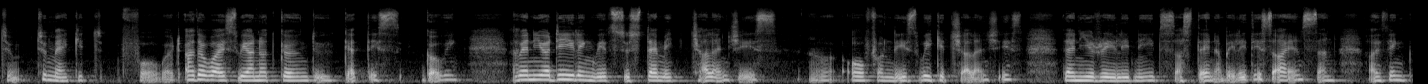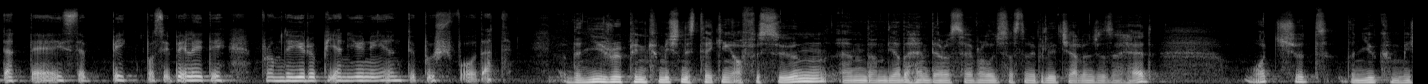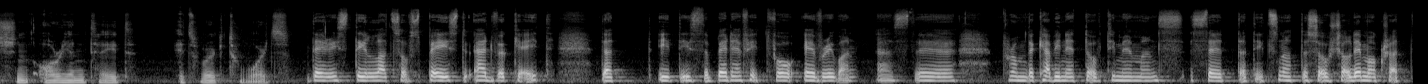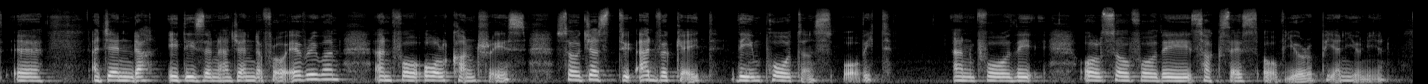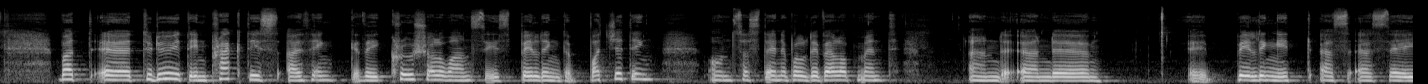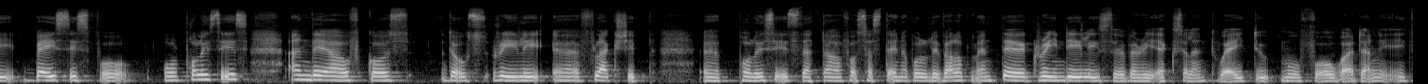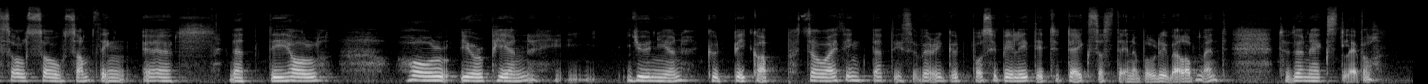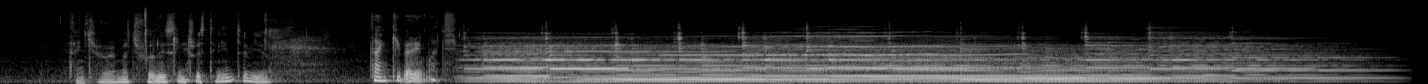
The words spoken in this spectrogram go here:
to, to make it forward. Otherwise, we are not going to get this going. When you are dealing with systemic challenges, uh, often these wicked challenges, then you really need sustainability science. And I think that there is a big possibility from the European Union to push for that. The new European Commission is taking office soon, and on the other hand, there are several sustainability challenges ahead. What should the new Commission orientate its work towards? There is still lots of space to advocate that it is a benefit for everyone. As the, from the cabinet of Timmermans said that it's not the social democrat uh, agenda, it is an agenda for everyone and for all countries. So just to advocate the importance of it and for the, also for the success of European Union. But uh, to do it in practice, I think the crucial ones is building the budgeting on sustainable development and, and um, uh, building it as, as a basis for all policies. And there are, of course, those really uh, flagship uh, policies that are for sustainable development. The Green Deal is a very excellent way to move forward, and it's also something uh, that the whole whole European Union could pick up. So I think that is a very good possibility to take sustainable development to the next level. Thank you very much for this interesting interview. Thank you very much.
